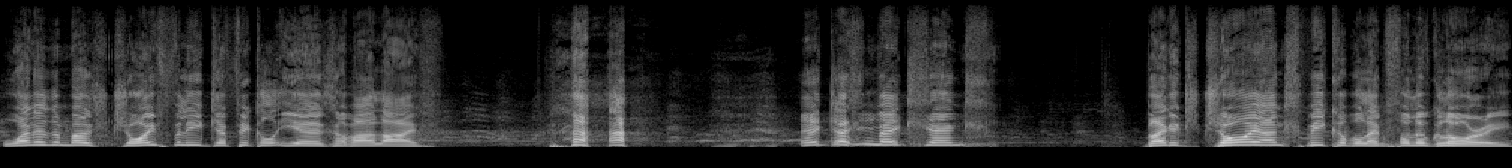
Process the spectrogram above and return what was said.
one of the most joyfully difficult years of our life. it doesn't make sense, but it's joy unspeakable and full of glory.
